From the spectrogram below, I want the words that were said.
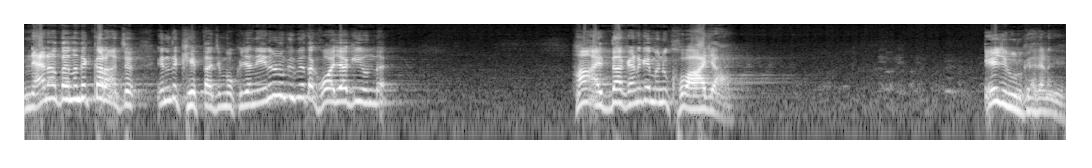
ਨਹਿਰਾਂ ਤਾਂ ਇਹਨਾਂ ਦੇ ਘਰਾਂ 'ਚ, ਇਹਨਾਂ ਦੇ ਖੇਤਾਂ 'ਚ ਮੁੱਕ ਜਾਂਦੀਆਂ। ਇਹਨਾਂ ਨੂੰ ਕੀ ਪਤਾ ਖਵਾਜਾ ਕੀ ਹੁੰਦਾ ਹਾਂ? ਐਦਾਂ ਕਹਿਣਗੇ ਮੈਨੂੰ ਖਵਾ ਜਾ ਇਹ ਜ਼ਰੂਰ ਕਹਿ ਦੇਣਗੇ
